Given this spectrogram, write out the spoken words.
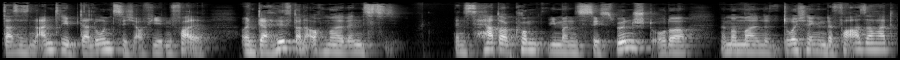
das ist ein Antrieb, der lohnt sich auf jeden Fall. Und der hilft dann auch mal, wenn es härter kommt, wie man es sich wünscht oder wenn man mal eine durchhängende Phase hat,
